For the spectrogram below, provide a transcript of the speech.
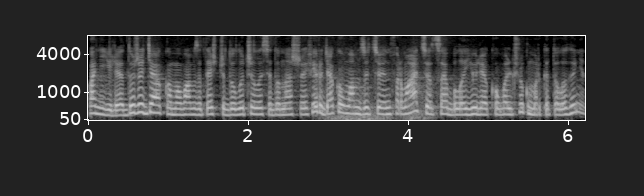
Пані Юлія, дуже дякуємо вам за те, що долучилися до нашого ефіру. Дякую вам за цю інформацію. Це була Юлія Ковальчук, маркетологиня.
